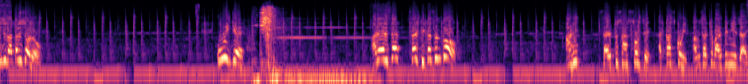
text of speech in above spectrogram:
আছে তাড়াতাড়ি চলো। ওই যে আরে আরে স্যার স্যার, ঠিক আছেন তো? আরে স্যার তো শ্বাস চলছে। এক কাজ করি, আমি স্যারকে বাড়িতে নিয়ে যাই।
